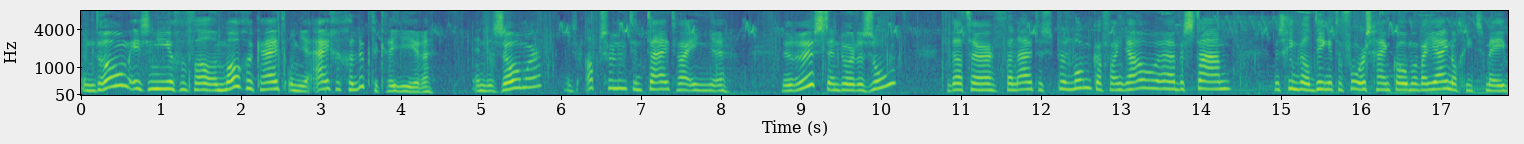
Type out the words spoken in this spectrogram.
Een droom is in ieder geval een mogelijkheid om je eigen geluk te creëren. En de zomer is absoluut een tijd waarin je de rust en door de zon, dat er vanuit de spelonken van jouw eh, bestaan misschien wel dingen tevoorschijn komen waar jij nog iets mee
